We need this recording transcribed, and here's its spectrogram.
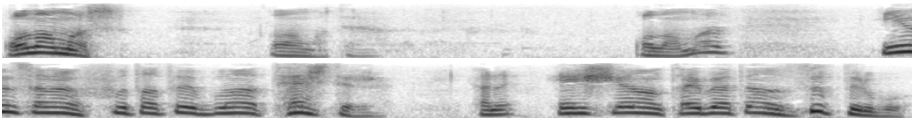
Olamaz. Olamaz. Olamaz. İnsanın fıtratı buna terstir. Yani eşyanın tabiatına zıttır bu.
